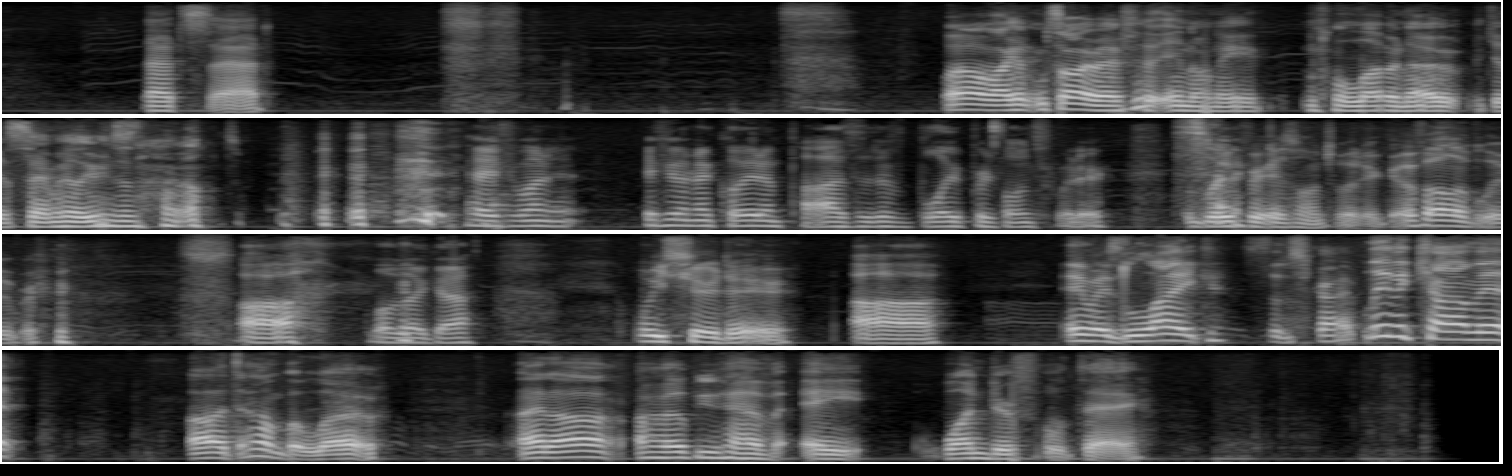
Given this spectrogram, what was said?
That's sad. Well, I'm sorry I have to end on a low note because Sam Hilliard's not on Twitter. Hey, if you want to, if you want to include in positive bloopers on Twitter, Blooper is on Twitter. Go follow Blooper. Uh, love that guy. we sure do. Uh, anyways, like, subscribe, leave a comment uh, down below. And uh, I hope you have a wonderful day.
